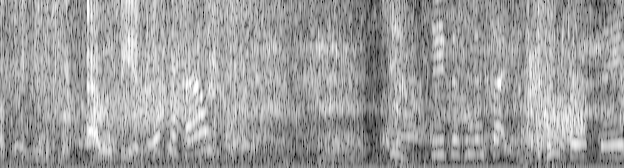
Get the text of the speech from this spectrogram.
Okay, you can put LB in. What the hell? Dude, there's an infected me.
